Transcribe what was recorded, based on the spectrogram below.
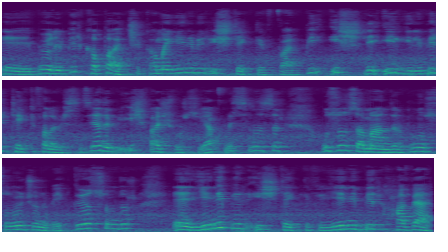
e, böyle bir kapı açık ama yeni bir iş teklifi var. Bir işle ilgili bir teklif alabilirsiniz ya da bir iş başvurusu yapmışsınızdır. Uzun zamandır bunun sonucunu bekliyorsundur. E, yeni bir iş teklifi, yeni bir haber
